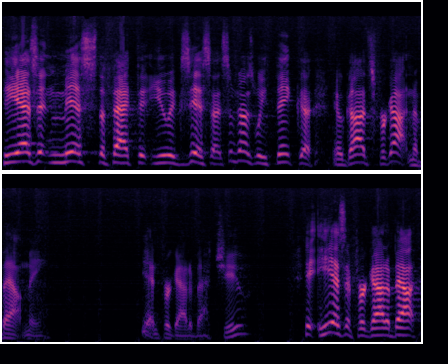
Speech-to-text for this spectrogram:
He hasn't missed the fact that you exist. Sometimes we think, uh, you know, God's forgotten about me. He hasn't forgot about you. He hasn't forgot about,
